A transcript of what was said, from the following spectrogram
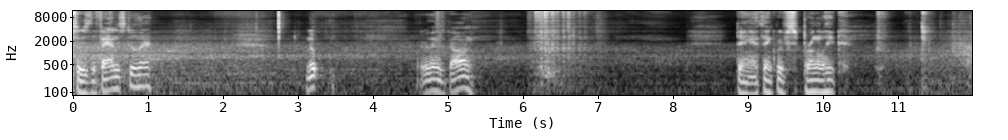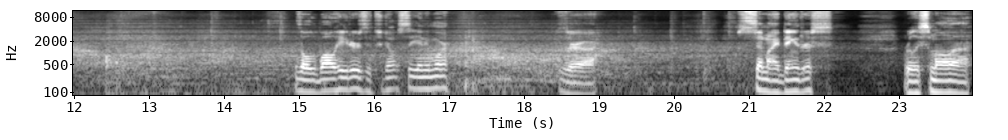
So is the fan still there? Nope. Everything's gone. Dang, I think we've sprung a leak. Those old wall heaters that you don't see anymore. These are uh, semi-dangerous. Really small uh,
